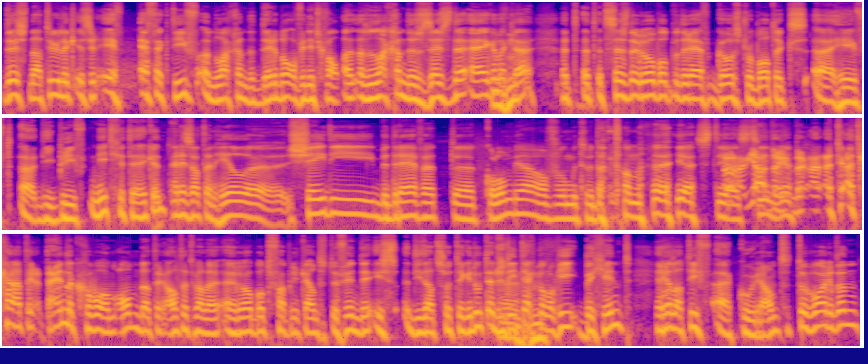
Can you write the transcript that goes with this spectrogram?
Dus natuurlijk is er effectief een lachende derde, of in dit geval een lachende zesde eigenlijk. Mhm. hè. Het, het, het, zesde robotbedrijf Ghost Robotics uh, heeft uh, die brief niet getekend. En is dat een heel uh, shady bedrijf uit Colombia? Of hoe moeten we dat dan juist, juist ja, zien? het, het, gaat er uiteindelijk gewoon om dat er altijd wel een, een, robotfabrikant te vinden is die dat zo tegen doet. En dus die mhm. technologie begint relatief courant te worden.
